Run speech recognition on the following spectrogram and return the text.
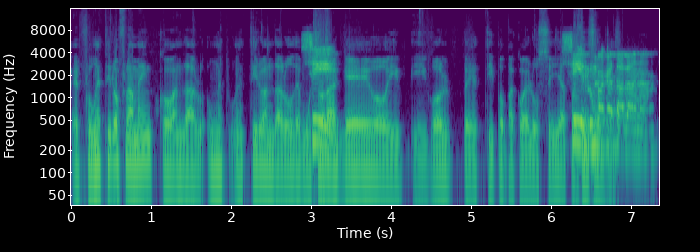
eh, fue un estilo flamenco, andaluz, un, estilo andaluz de mucho largueo y, y, golpes tipo Paco de Lucía. Sí, rumba catalana.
